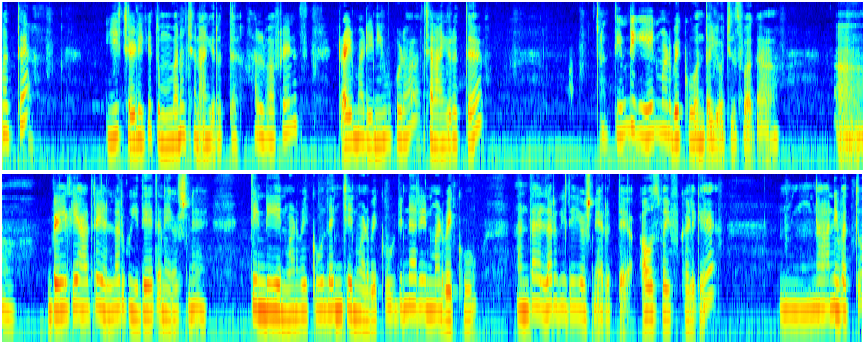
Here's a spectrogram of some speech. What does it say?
ಮತ್ತು ಈ ಚಳಿಗೆ ತುಂಬಾ ಚೆನ್ನಾಗಿರುತ್ತೆ. ಅಲ್ವಾ ಫ್ರೆಂಡ್ಸ್ ಟ್ರೈ ಮಾಡಿ ನೀವು ಕೂಡ ಚೆನ್ನಾಗಿರುತ್ತೆ. ತಿಂಡಿಗೆ ಏನು ಮಾಡಬೇಕು ಅಂತ ಯೋಚಿಸುವಾಗ ಬೆಳಗ್ಗೆ ಆದರೆ ಎಲ್ಲರಿಗೂ ಇದೇ ತಾನೇ ಯೋಚನೆ. ತಿಂಡಿ ಏನು ಮಾಡಬೇಕು ಲಂಚ್ ಏನು ಮಾಡಬೇಕು ಡಿನ್ನರ್ ಏನು ಮಾಡಬೇಕು ಅಂತ ಎಲ್ಲರಿಗೂ ಇದೇ ಯೋಚನೆ ಇರುತ್ತೆ ಹೌಸ್ ವೈಫ್ಗಳಿಗೆ ನಾನಿವತ್ತು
